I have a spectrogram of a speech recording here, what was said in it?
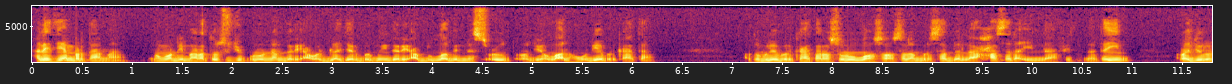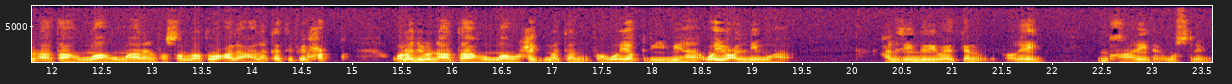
Hadis yang pertama, nomor 576 dari awal belajar berbunyi dari Abdullah bin Mas'ud radhiyallahu anhu dia berkata atau beliau berkata Rasulullah SAW bersabda la hasada illa fitnatain rajulun atahu Allahu malan fasallatu ala halakati fil haqq wa rajulun atahu Allahu hikmatan fahuwa yaqdi biha wa yu'allimuha hadis ini diriwayatkan oleh Bukhari dan Muslim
